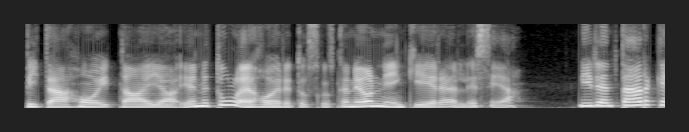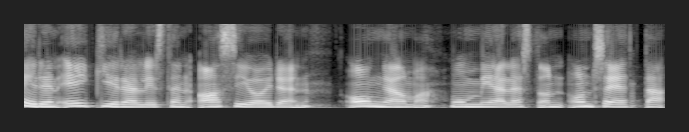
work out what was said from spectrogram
pitää hoitaa ja, ja ne tulee hoidetuksi, koska ne on niin kiireellisiä. Niiden tärkeiden ei-kiireellisten asioiden ongelma mun mielestä on, on se, että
